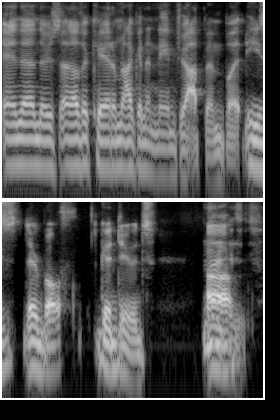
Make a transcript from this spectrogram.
And then there's another kid. I'm not gonna name drop him, but he's they're both good dudes. Um, Nice.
